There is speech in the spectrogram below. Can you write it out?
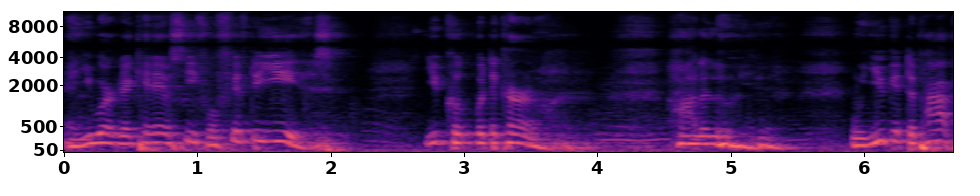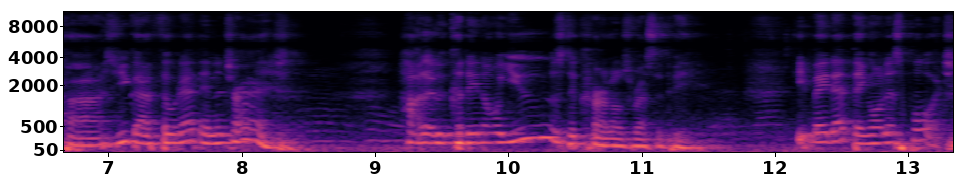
And you worked at KFC for 50 years. You cook with the colonel. Hallelujah. When you get the Popeyes, you got to throw that in the trash. Hallelujah. Because they don't use the colonel's recipe. He made that thing on his porch.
